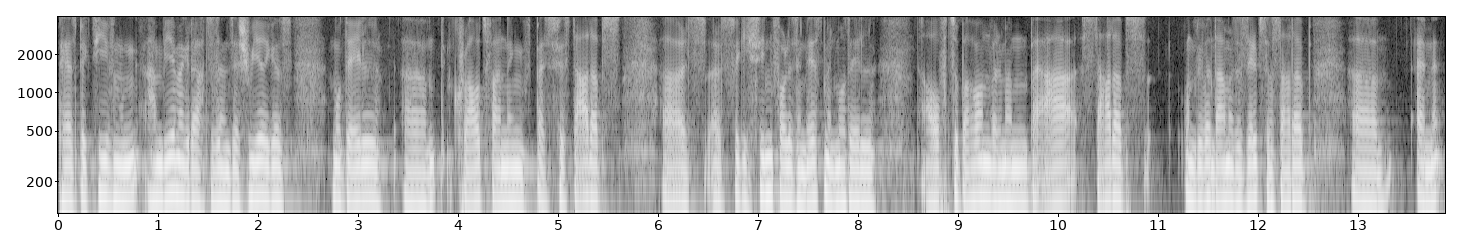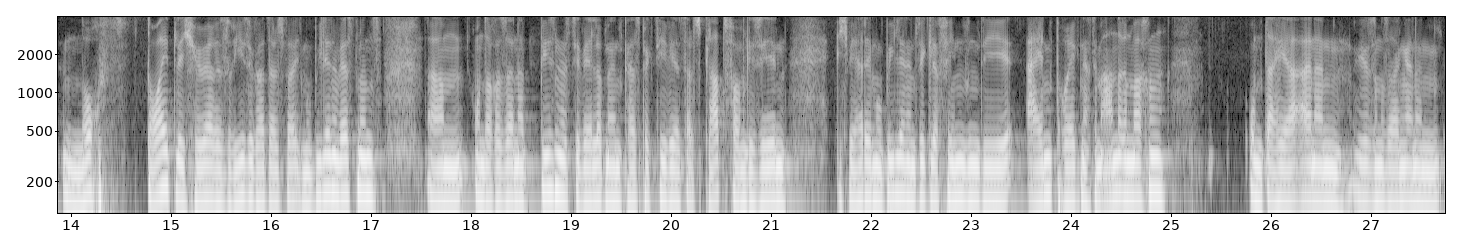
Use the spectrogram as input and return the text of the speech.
Perspektiven haben wir immer gedacht, das ist ein sehr schwieriges Modell, äh, Crowdfunding für Startups äh, als, als wirklich sinnvolles Investmentmodell aufzubauen, weil man bei A, Startups, und wir waren damals selbst ein Startup, äh, ein noch deutlich höheres Risiko hat als bei Immobilieninvestments. Ähm, und auch aus einer Business Development Perspektive jetzt als Plattform gesehen, ich werde Immobilienentwickler finden, die ein Projekt nach dem anderen machen und daher einen, wie soll man sagen, einen,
